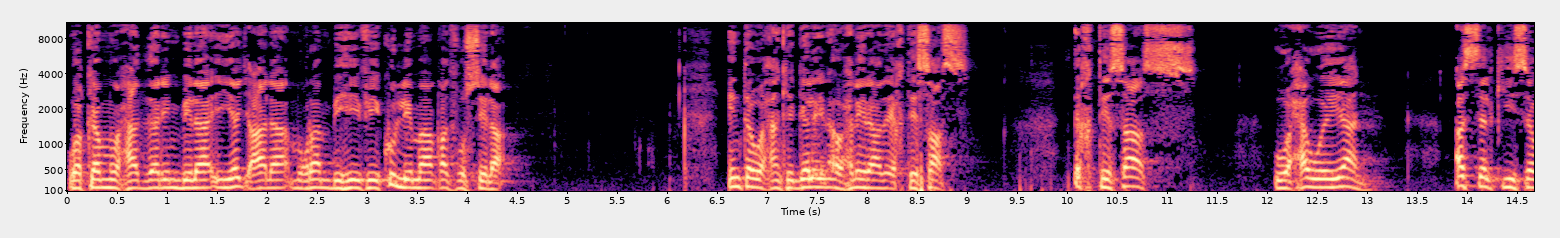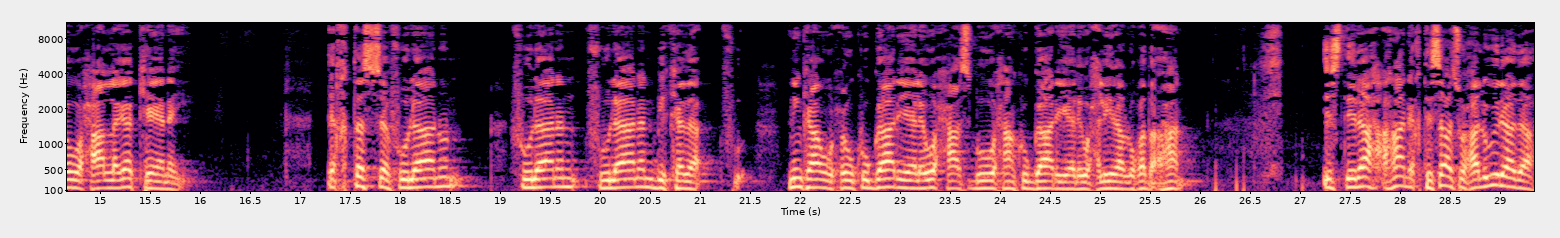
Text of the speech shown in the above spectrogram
wka muxadarin bilaa in yajcala muran bihi fi kuli ma qad fusila inta waxaan ka gelay in wax la yihahdo ikhtisaas ikhtisaas waxa weeyaan asalkiisa waxaa laga keenay ikhtasa fulaanu fulaanan fulaanan bikada. Ninkan wuxuu ku gaar yeelay waxaas buu waxaan ku gaar yeelay waxa la yihahda luqada ahaan. Istilaax ahaan ikhtisaas waxaa lagu yihahdaa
